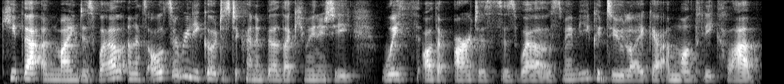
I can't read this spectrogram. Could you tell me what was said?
keep that in mind as well. And it's also really good just to kind of build that community with other artists as well. So maybe you could do like a, a monthly collab,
